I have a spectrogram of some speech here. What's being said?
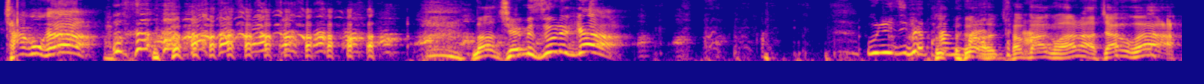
자고 가. 난 재밌으니까. 우리 집에 방 많다. 저방 많아. 자고 가.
